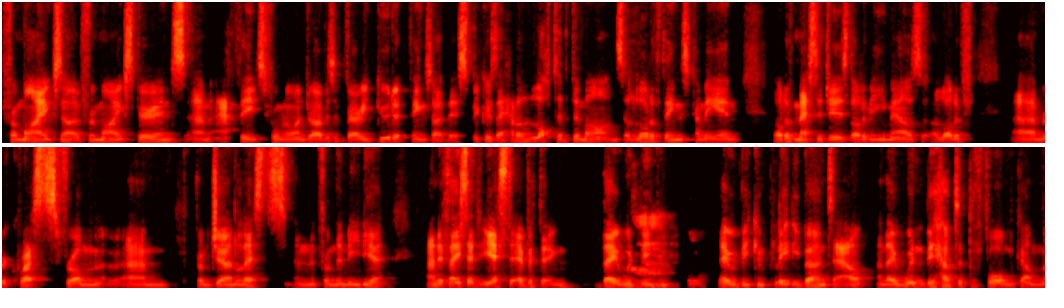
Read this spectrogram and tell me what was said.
from my from my experience, um, athletes, Formula One drivers are very good at things like this because they have a lot of demands, a lot of things coming in, a lot of messages, a lot of emails, a lot of um, requests from um, from journalists and from the media. And if they said yes to everything, they would mm. be hmm. they would be completely burnt out, and they wouldn't be able to perform come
